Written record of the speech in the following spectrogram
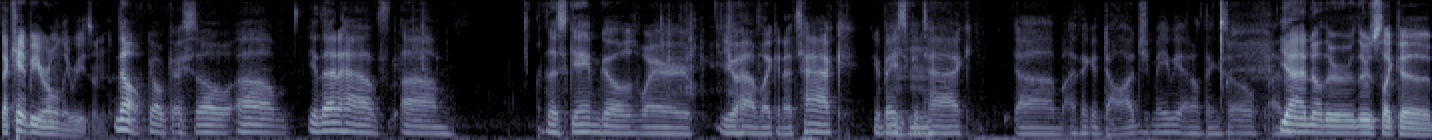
That can't be your only reason. No, okay. So um, you then have um, this game goes where you have like an attack, your basic Mm-hmm. attack. Um, I think a dodge, maybe. I don't think so. Don't- Yeah, no, there there's like a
